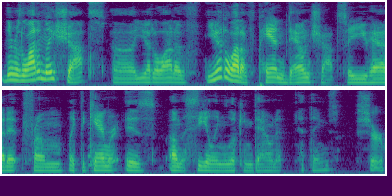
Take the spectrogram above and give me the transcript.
there was a lot of nice shots uh, you had a lot of you had a lot of pan down shots so you had it from like the camera is on the ceiling looking down at, at things Sure.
